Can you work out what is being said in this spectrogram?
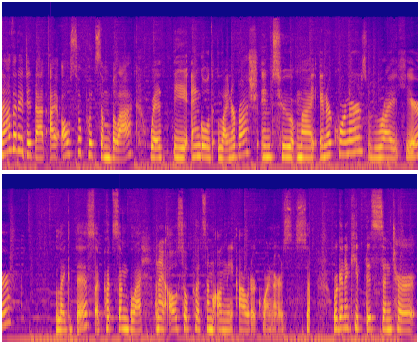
Now that I did that, I also put some black with the angled liner brush into my inner corners right here, like this. I put some black and I also put some on the outer corners. So we're gonna keep this center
